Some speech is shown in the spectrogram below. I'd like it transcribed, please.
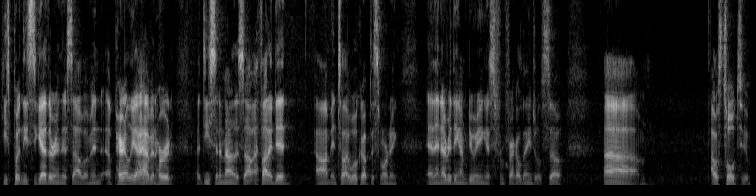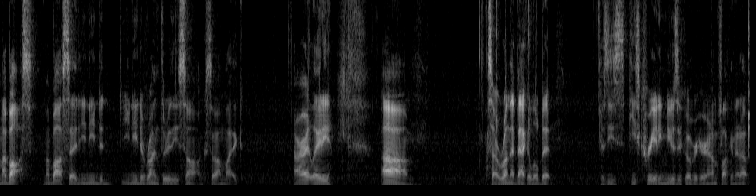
he's putting these together in this album. And apparently i haven't heard a decent amount of this album i thought i did um until i woke up this morning. And then everything i'm doing is from freckled angels. So um i was told to. My boss my boss said you need to you need to run through these songs. So i'm like all right lady. Um so I run that back a little bit because he's he's creating music over here and I'm fucking it up.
